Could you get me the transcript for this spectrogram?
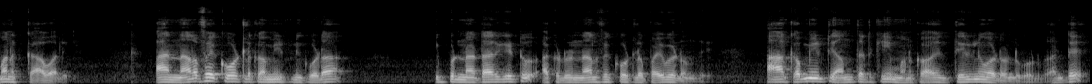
మనకు కావాలి. ఆ నలభై కోట్ల కమ్యూనిటీని కూడా ఇప్పుడు నా టార్గెట్ అక్కడ నలభై కోట్ల పైబడి ఉంది. ఆ కమ్యూనిటీ అంతటికీ మన కాయిన్ తెలియని వాడు ఉండకూడదు. అంటే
